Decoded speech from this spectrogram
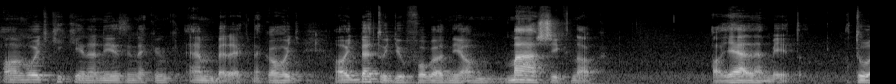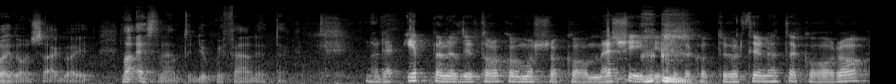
ahogy ki kéne nézni nekünk embereknek, ahogy, ahogy be tudjuk fogadni a másiknak a jellemét, a tulajdonságait. Na ezt nem tudjuk mi felnőttek. Na de éppen ezért alkalmasak a mesék és ezek a történetek arra,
